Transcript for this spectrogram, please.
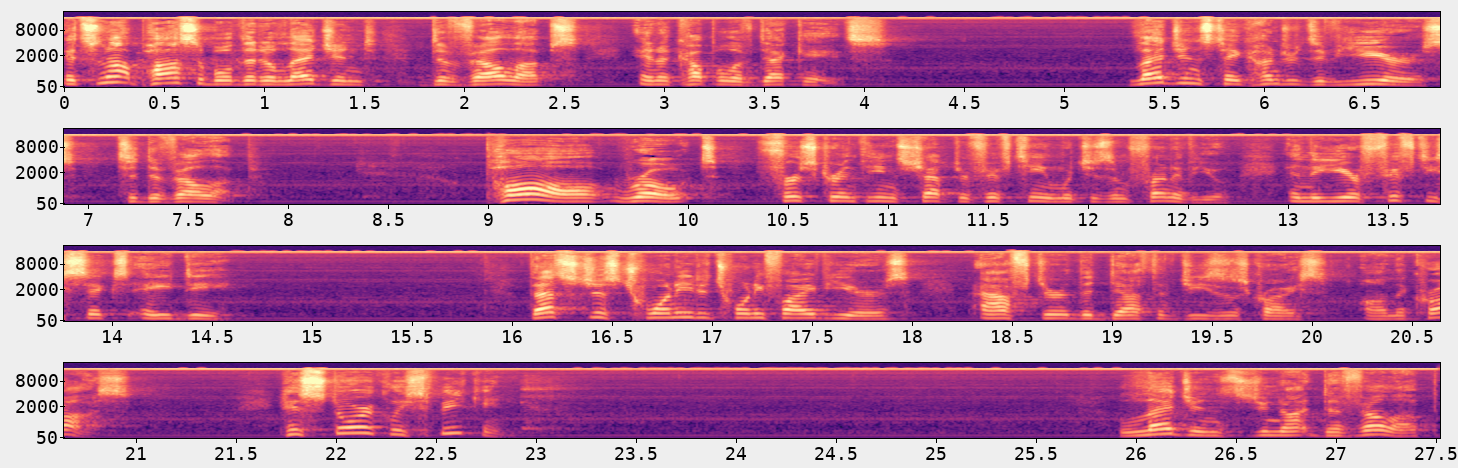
it's not possible that a legend develops in a couple of decades. Legends take hundreds of years to develop. Paul wrote 1 Corinthians chapter 15, which is in front of you, in the year 56 AD. That's just 20 to 25 years after the death of Jesus Christ on the cross historically speaking. Legends do not develop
